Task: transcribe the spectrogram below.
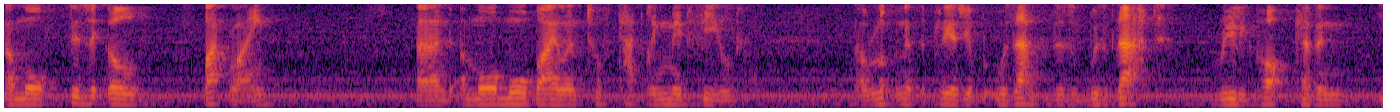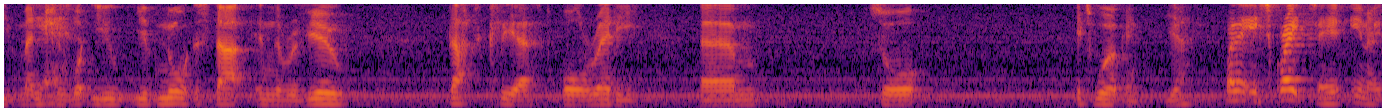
a more physical backline and a more mobile and tough tackling midfield. Now, looking at the players, was that was that really part? Kevin, you've mentioned Yeah. what you you've noticed that in the review. That's clear already. Um, so it's working. Yeah. Well, it's great to hear, you know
